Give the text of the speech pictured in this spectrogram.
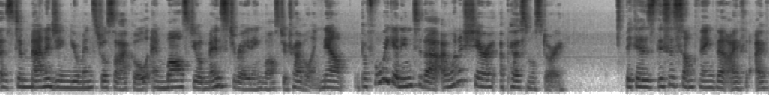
as to managing your menstrual cycle and whilst you're menstruating, whilst you're traveling. Now, before we get into that, I want to share a personal story because this is something that I've, I've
